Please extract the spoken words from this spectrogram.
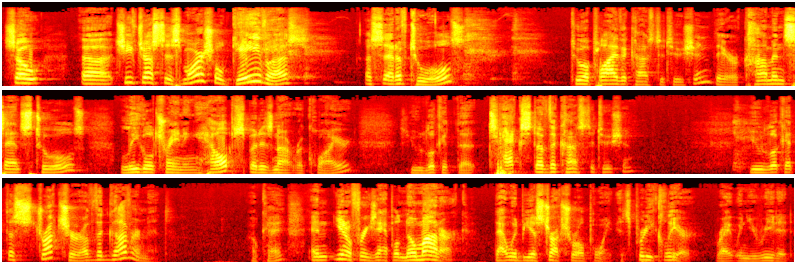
So, uh, Chief Justice Marshall gave us a set of tools to apply the Constitution. They are common sense tools. Legal training helps, but is not required. You look at the text of the Constitution, you look at the structure of the government. Okay? And, you know, for example, no monarch. That would be a structural point. It's pretty clear, right, when you read it.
